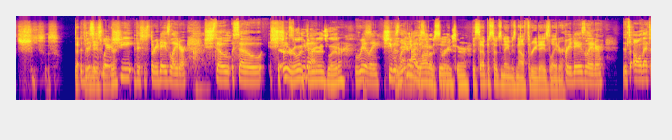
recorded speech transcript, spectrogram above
Jesus. Is that But this is where later? she. This is three days later. So so she Is it really three up. days later? Really, she was We like, We got I, a lot of episode. threes here. this episode's name is now three days later. three days later. That's all. That's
